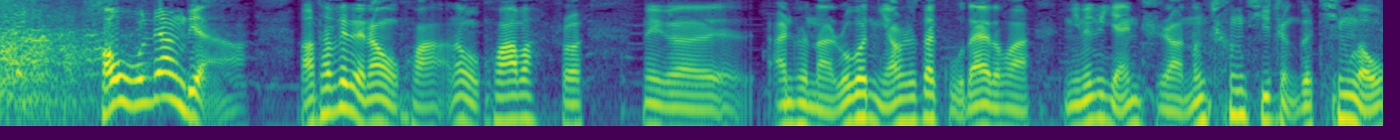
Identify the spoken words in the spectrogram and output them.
毫无亮点啊！然后他非得让我夸，那我夸吧，说那个鹌鹑呐，如果你要是在古代的话，你那个颜值啊，能撑起整个青楼。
